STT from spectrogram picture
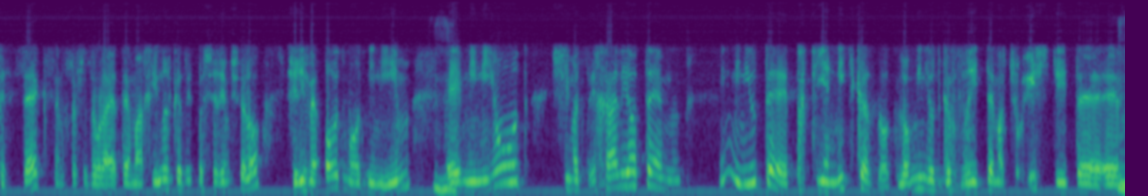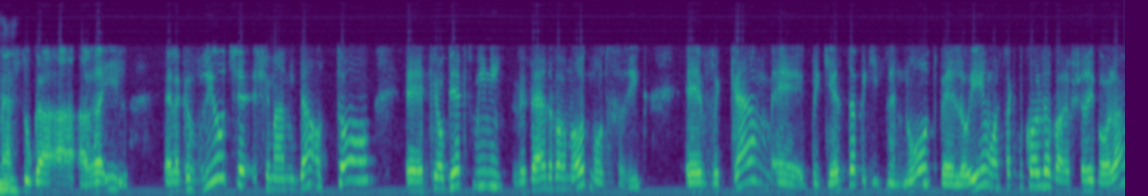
בסקס, אני חושב שזו אולי התמה הכי מרכזית בשירים שלו, שירים מאוד מאוד מיניים, מיניות שהיא מצליחה להיות... מין מיניות אה, פתיינית כזאת, לא מיניות גברית אה, מצ'ואיסטית אה, אה, מהסוג הרעיל, אלא גבריות ש, שמעמידה אותו אה, כאובייקט מיני, וזה היה דבר מאוד מאוד חריג. אה, וגם אה, בגזע, בגזענות, באלוהים, הוא עסק בכל דבר אפשרי בעולם,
